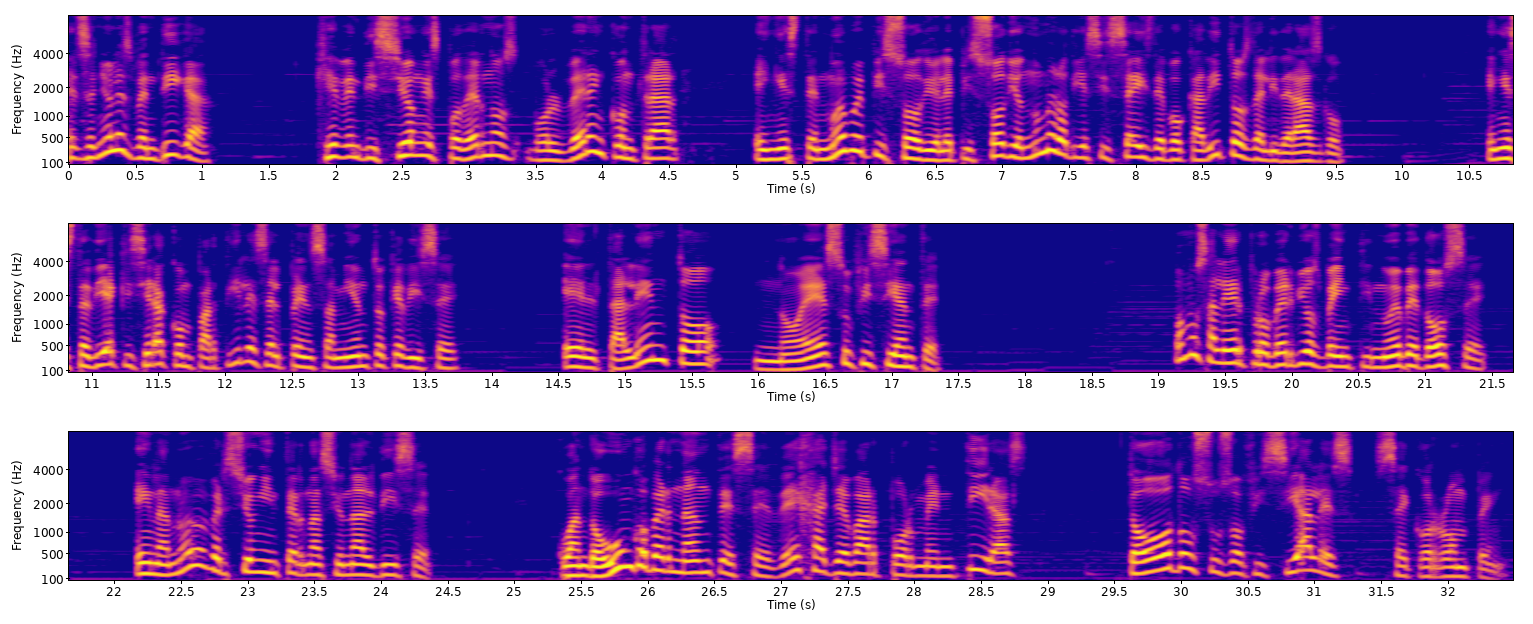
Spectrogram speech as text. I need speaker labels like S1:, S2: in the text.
S1: Que el Señor les bendiga. Qué bendición es podernos volver a encontrar en este nuevo episodio, el episodio número 16 de Bocaditos de Liderazgo. En este día quisiera compartirles el pensamiento que dice, el talento no es suficiente. Vamos a leer Proverbios 29:12. En la nueva versión internacional dice, cuando un gobernante se deja llevar por mentiras, todos sus oficiales se corrompen.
